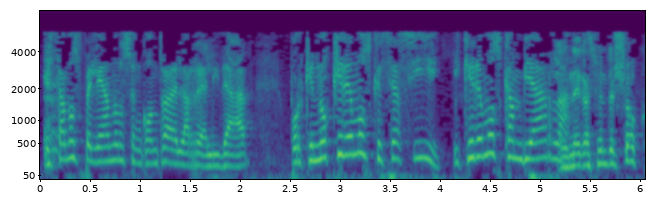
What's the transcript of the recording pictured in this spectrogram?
estamos peleándonos en contra de la realidad porque no queremos que sea así y queremos cambiarla. Es negación del shock.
